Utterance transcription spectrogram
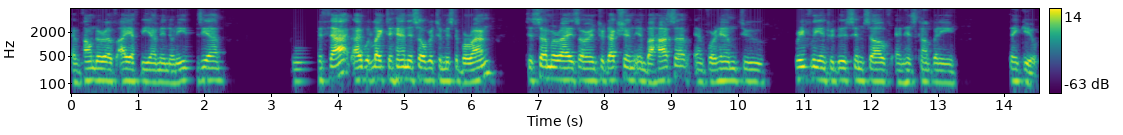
and founder of IFBM Indonesia, with that, I would like to hand this over to Mr. Burang to summarize our introduction in Bahasa and for him to briefly introduce himself and his company. Thank you.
